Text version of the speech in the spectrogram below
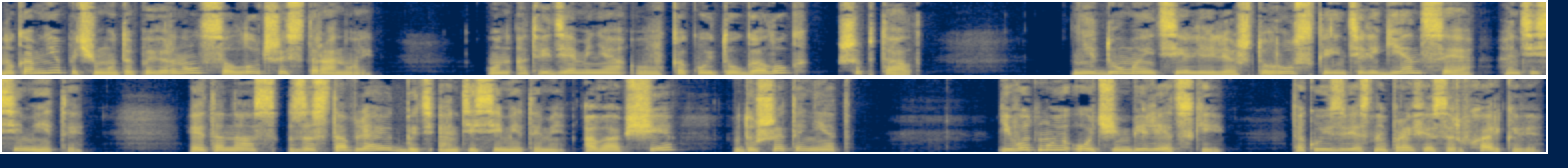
но ко мне почему-то повернулся лучшей стороной. Он, отведя меня в какой-то уголок, шептал, «Не думайте, Лиля, что русская интеллигенция — антисемиты. Это нас заставляют быть антисемитами, а вообще в душе-то нет». И вот мой отчим Белецкий, такой известный профессор в Харькове,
